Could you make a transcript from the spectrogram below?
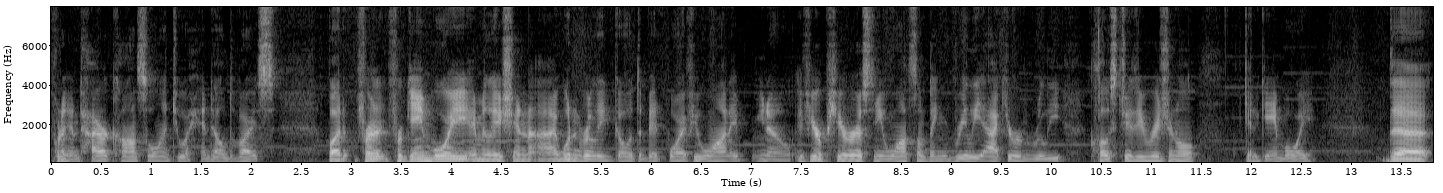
putting an entire console into a handheld device. But for for Game Boy emulation, I wouldn't really go with the BitBoy. If you want a, you know, if you're a purist and you want something really accurate, really close to the original, get a Game Boy. The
